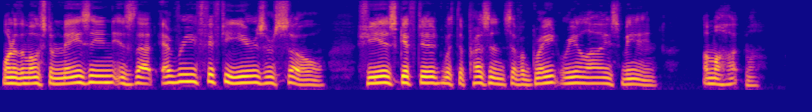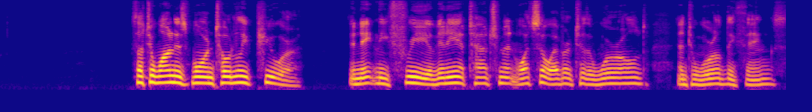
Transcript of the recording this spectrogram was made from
one of the most amazing is that every 50 years or so, she is gifted with the presence of a great realized being, a Mahatma. Such a one is born totally pure, innately free of any attachment whatsoever to the world and to worldly things.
